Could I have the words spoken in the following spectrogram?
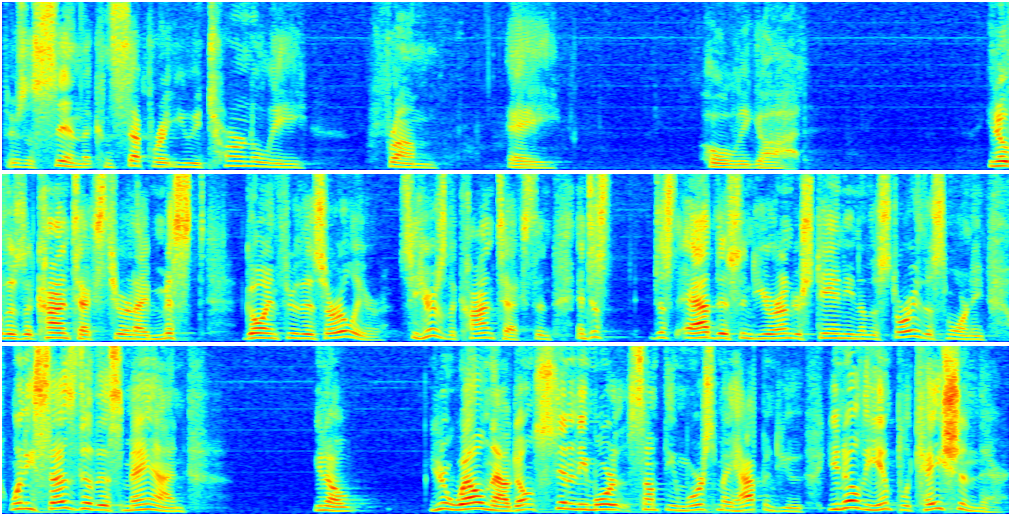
There's a sin that can separate you eternally from a holy God. You know, there's a context here, and I missed going through this earlier. See, here's the context, and, and just, just add this into your understanding of the story this morning. When he says to this man, you know, you're well now, don't sin anymore, that something worse may happen to you, you know the implication there.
